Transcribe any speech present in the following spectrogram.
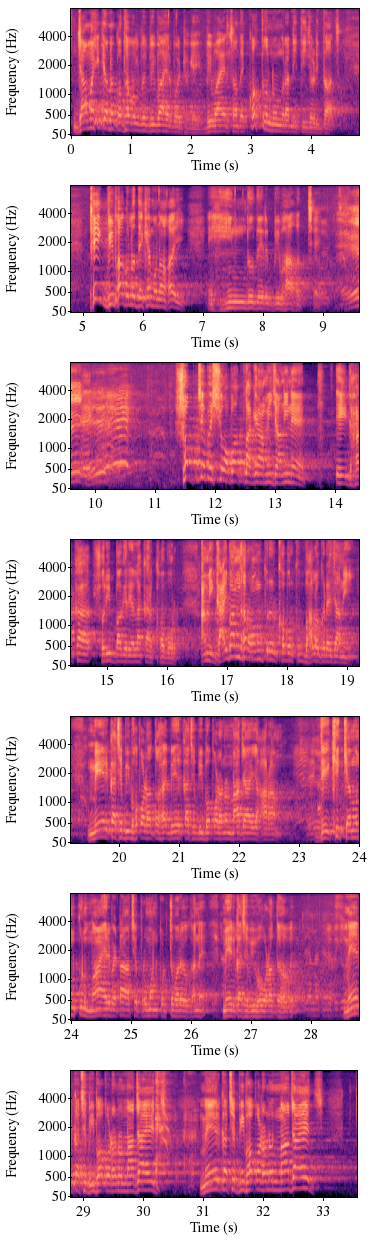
জামাই কেন কথা বলবে বিবাহের বৈঠকে? বিবাহের সাথে কত নোংরা নীতি জড়িত আছে। ঠিক বিবাহগুলো দেখে মনে হয় হিন্দুদের বিবাহ হচ্ছে। সবচেয়ে বেশি অবাক লাগে আমি জানি না। এই ঢাকা শরীফবাগের এলাকার খবর। আমি গাইবান্ধা রংপুরের খবর খুব ভালো করে জানি। মেয়ের কাছে বিবাহ পড়াতে হয়, মেয়ের কাছে বিবাহ পড়ানো না যায় হারাম। দেখি কেমন কোন মায়ের বেটা আছে প্রমাণ করতে পারে ওখানে, মেয়ের কাছে বিবাহ পড়াতে হবে। মেয়ের কাছে বিবাহ পড়ানো না যায়, মেয়ের কাছে বিবাহ পড়ানো না যায়,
